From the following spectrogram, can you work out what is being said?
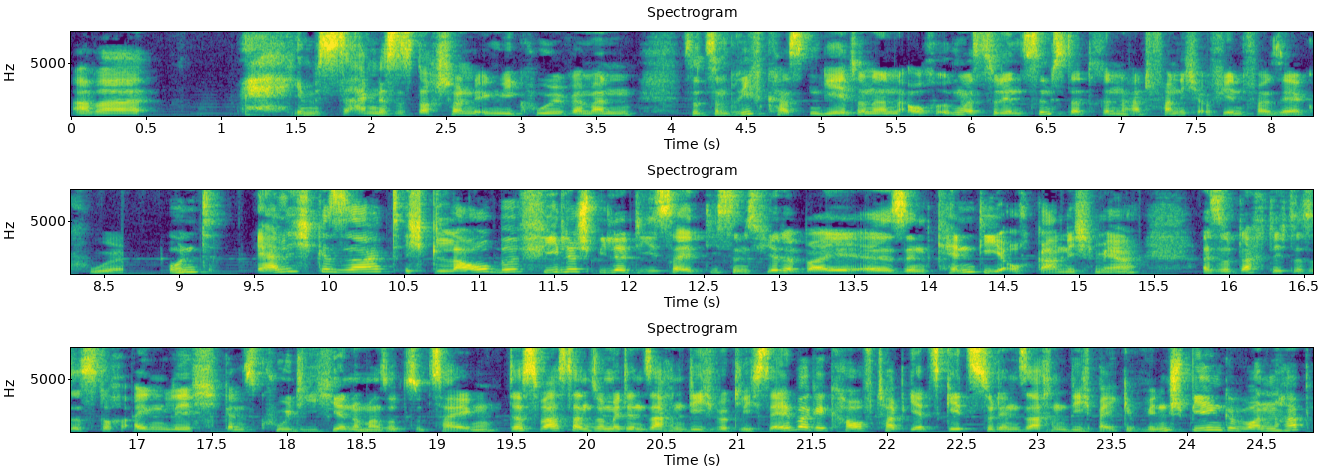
aber äh, ihr müsst sagen, das ist doch schon irgendwie cool, wenn man so zum Briefkasten geht und dann auch irgendwas zu den Sims da drin hat. Fand ich auf jeden Fall sehr cool. Und ehrlich gesagt, ich glaube, viele Spieler, die seit The Sims 4 dabei äh, sind, kennen die auch gar nicht mehr. Also dachte ich, das ist doch eigentlich ganz cool, die hier nochmal so zu zeigen. Das war's dann so mit den Sachen, die ich wirklich selber gekauft habe. Jetzt geht's zu den Sachen, die ich bei Gewinnspielen gewonnen habe.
